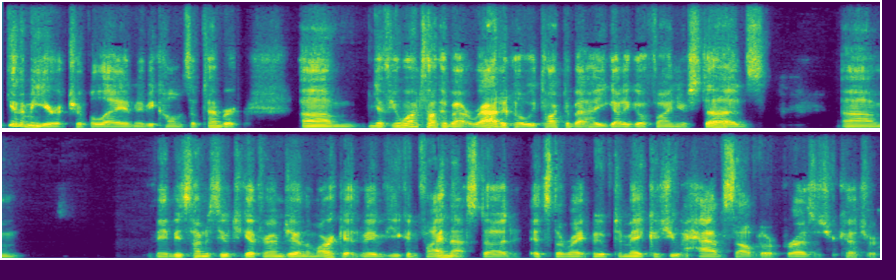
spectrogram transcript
get him a year at AAA and maybe call him September. Um, if you want to talk about radical, we talked about how you got to go find your studs. Um, maybe it's time to see what you get for MJ on the market. Maybe if you can find that stud, it's the right move to make because you have Salvador Perez as your catcher.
